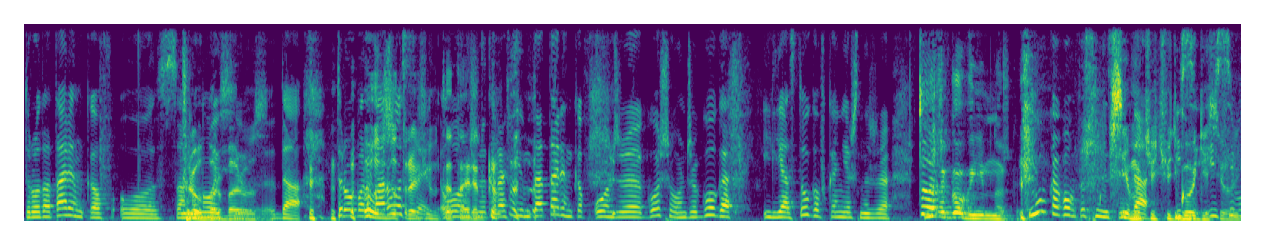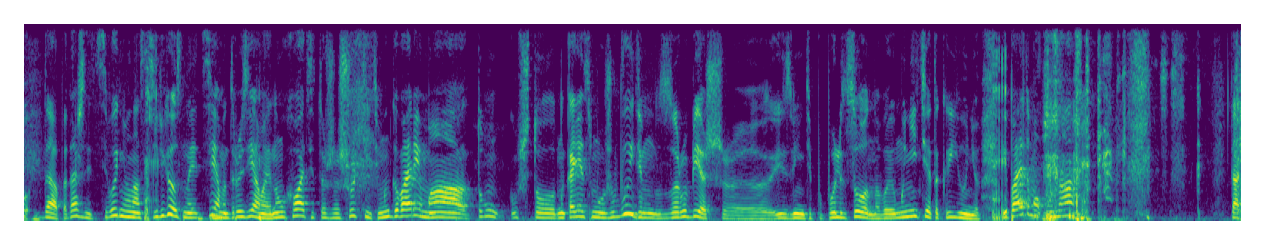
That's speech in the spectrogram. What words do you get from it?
Тро Татаренков э, со Тро мной... Барбаросса. Да, Тро Он же Трофим он же Татаренков. Трофим Татаренков, он же Гоша, он же Гога, Илья Стогов, конечно же. Тоже Гога немножко. Ну, в каком-то смысле, Все мы да. чуть-чуть И с- Гоги и сегодня. сего- Да, подождите, сегодня у нас серьезная тема, друзья мои, ну хватит уже шутить. Мы говорим о том, что наконец мы уже выйдем за рубеж, э, извините, популяционного иммунитета к июню. И поэтому у нас... Так,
